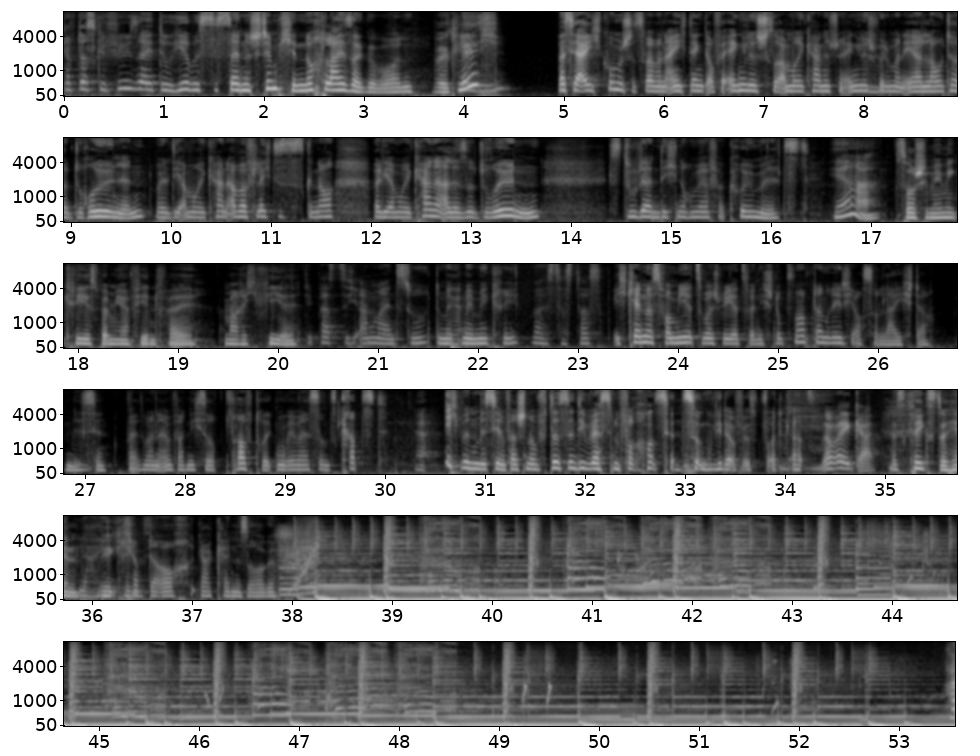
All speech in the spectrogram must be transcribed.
Ich habe das Gefühl, seit du hier bist, ist deine Stimmchen noch leiser geworden. Wirklich? Mhm. Was ja eigentlich komisch ist, weil man eigentlich denkt, auf Englisch, so amerikanisch und Englisch, mhm. würde man eher lauter dröhnen, weil die Amerikaner, aber vielleicht ist es genau, weil die Amerikaner alle so dröhnen, dass du dann dich noch mehr verkrümelst. Ja, Social Mimicry ist bei mir auf jeden Fall, mache ich viel. Die passt sich an, meinst du, mit ja. Mimikry? Weißt du das? Ich kenne das von mir zum Beispiel jetzt, wenn ich Schnupfen habe, dann rede ich auch so leichter. Ein hm. bisschen, weil man einfach nicht so draufdrücken will, weil es sonst kratzt. Ja. Ich bin ein bisschen verschnupft. Das sind die besten Voraussetzungen wieder fürs Podcast. Aber egal. Das kriegst du hin. Nein, ich habe da auch gar keine Sorge.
